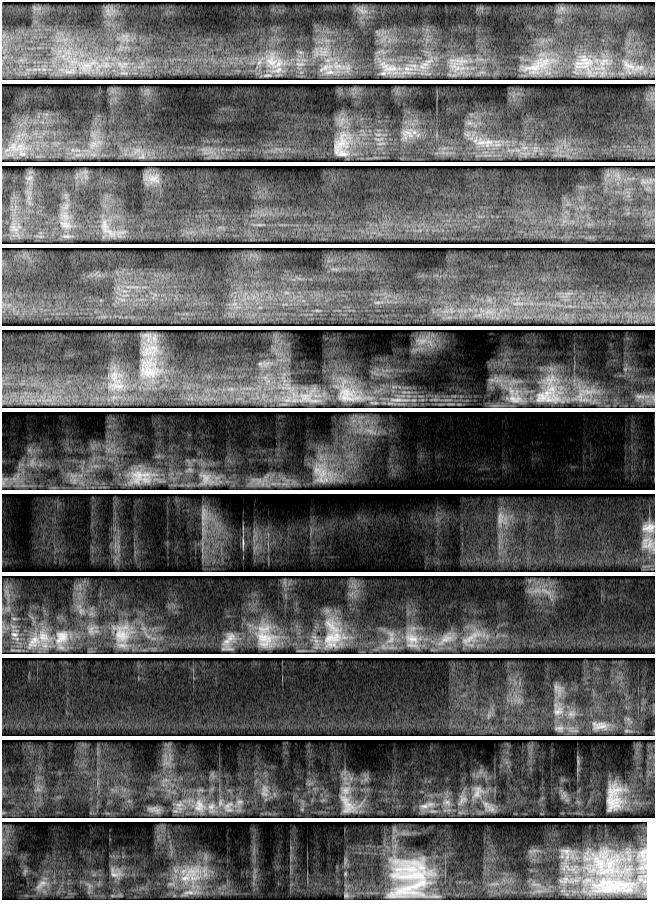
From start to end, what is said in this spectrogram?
inside, the animals feel more like they're in a five-star hotel rather than a pet shelter. As you can see, here are some of our special guest dogs. In their seats. These are our cat rooms. We have five cat rooms in total where you can come and interact with adoptable adult cats. These are one of our two catios where cats can relax in warm outdoor environments. And it's also kitten season, so we also have a lot of kittens coming and going. But remember, they also disappear really fast, so you might want to come and get yours today. One. Adopt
